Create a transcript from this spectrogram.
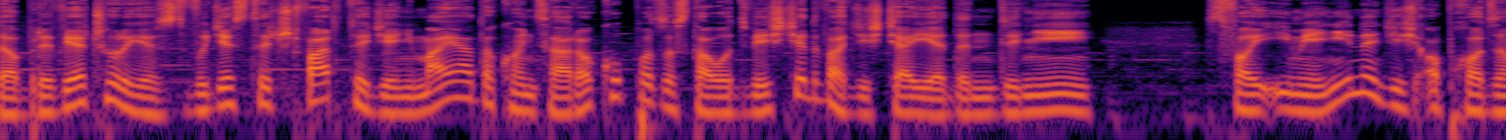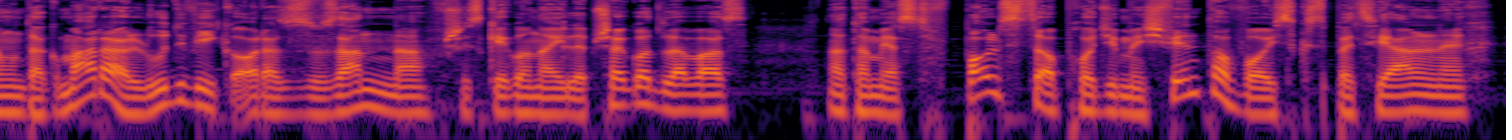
dobry wieczór, jest 24 dzień maja, do końca roku pozostało 221 dni. Swoje imieniny dziś obchodzą Dagmara, Ludwik oraz Zuzanna. Wszystkiego najlepszego dla Was. Natomiast w Polsce obchodzimy święto wojsk specjalnych.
